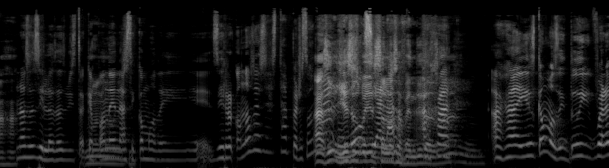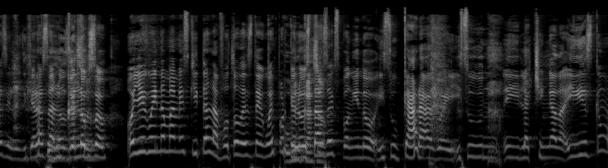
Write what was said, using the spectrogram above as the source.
Ajá. No sé si los has visto, que No, ponen no así como de... Si reconoces a esta persona, ah, sí, y esos güeyes son los ofendidos, Ajá. ¿no? Ajá, y es como si tú fueras y les dijeras a los del Oxxo, oye, güey, no mames, quita la foto de este güey porque lo estás exponiendo y su cara, güey, y su y la chingada. Y es como,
